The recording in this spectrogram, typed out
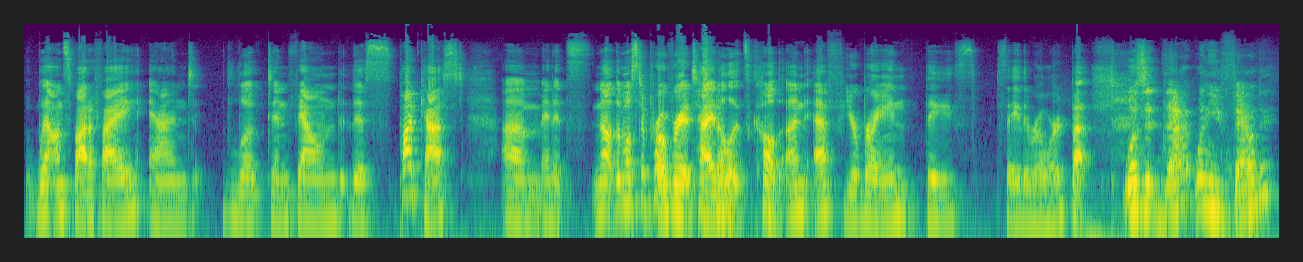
went on Spotify and looked and found this podcast. Um, and it's not the most appropriate title. It's called Unf Your Brain. They say the real word, but was it that when you found it?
